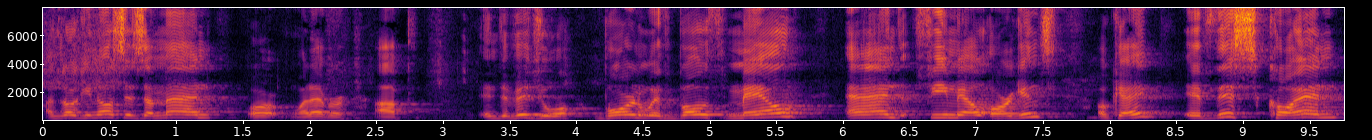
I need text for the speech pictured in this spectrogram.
Androgynos is a man or whatever, uh, individual born with both male and female organs. Okay, if this Kohen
